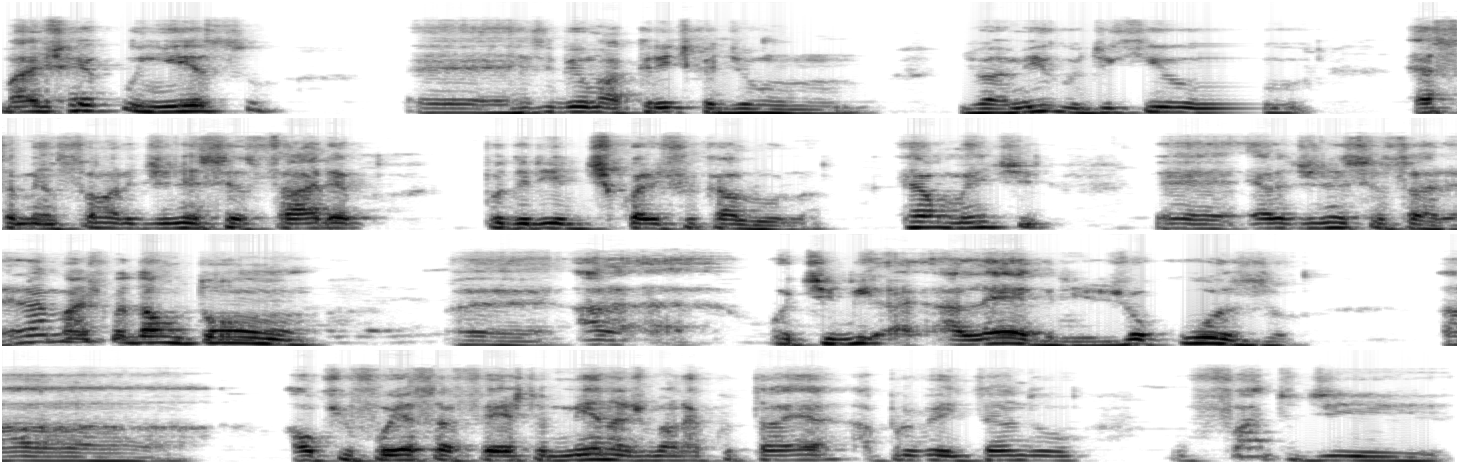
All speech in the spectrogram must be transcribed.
Mas reconheço é, recebi uma crítica de um, de um amigo de que o, essa menção era desnecessária, poderia desqualificar Lula. Realmente é, era desnecessária. Era mais para dar um tom é, alegre, jocoso a, ao que foi essa festa, menos maracutaia, aproveitando o fato de,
